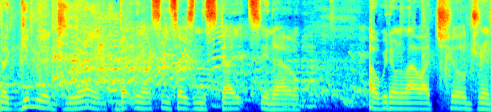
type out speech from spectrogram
like, give me a drink. But you know, since I was in the states, you know, oh, we don't allow our children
